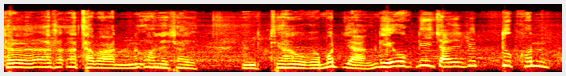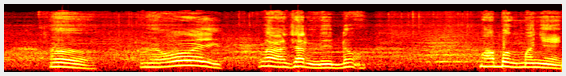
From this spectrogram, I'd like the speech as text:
ฐรัฐบาลเอาใจใส่ที่เฮาก็หมดอย่างดีอกดีใจทุกทุกคน เออโอ้ยว่าฉันเล่นเนาะมาเบิ่งมาแย่ง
